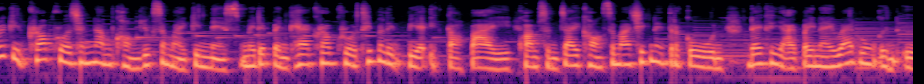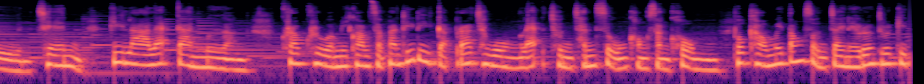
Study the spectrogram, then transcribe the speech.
ธุรกิจครอบครัวชั้นนำของยุคสมัยกินเนส ไม่ได้เป็นแค่ครอบครัวที่ผลิตเบียร์อีกต่อไป ความสนใจของสมาชิกในตระกูล ได้ขยายไปในแวดวงอื่น ๆ เช่น กีฬาและการเมือง ครอบครัวมีความสัมพันธ์ที่ดีกับราชวงศ์และชนชั้นสูงของสังคม พวกเขาไม่ต้องสนใจในเรื่องธุรกิจ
